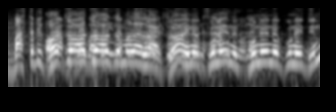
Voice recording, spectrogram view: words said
वास्तविक कुरा अझ अझ अझ मलाई लाग्छ होइन कुनै न कुनै न कुनै दिन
